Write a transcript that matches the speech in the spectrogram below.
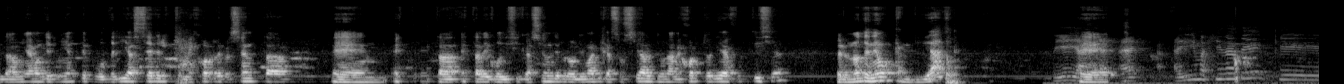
la unidad constituyente podría ser el que mejor representa esta, esta, decodificación de problemática social de una mejor teoría de justicia, pero no tenemos candidato. Sí, ahí, ahí, ahí, imagínate que,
